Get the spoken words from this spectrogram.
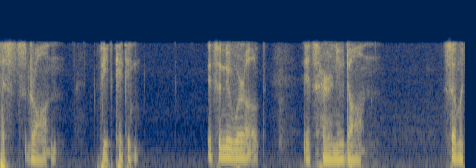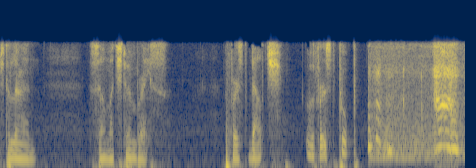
Fists drawn, feet kicking. It's a new world. It's her new dawn. So much to learn, so much to embrace. The first belch, the first poop.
